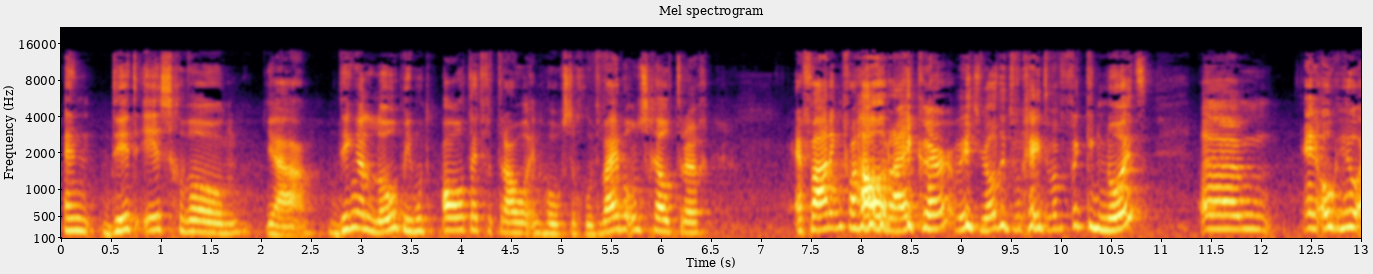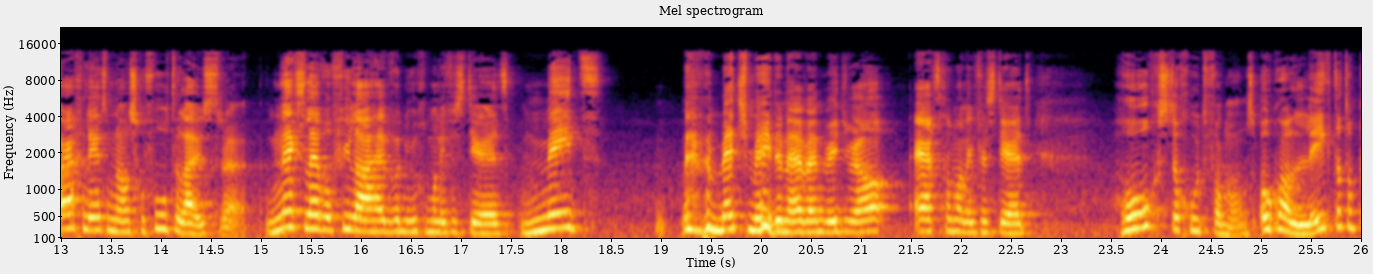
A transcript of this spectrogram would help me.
En dit is gewoon, ja, dingen lopen. Je moet altijd vertrouwen in hoogste goed. Wij hebben ons geld terug. Ervaring, verhaal rijker, weet je wel. Dit vergeten we freaking nooit. Ehm, En ook heel erg geleerd om naar ons gevoel te luisteren. Next level villa hebben we nu gemanifesteerd. Made in heaven, weet je wel. Echt gemanifesteerd. Hoogste goed van ons. Ook al leek dat op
